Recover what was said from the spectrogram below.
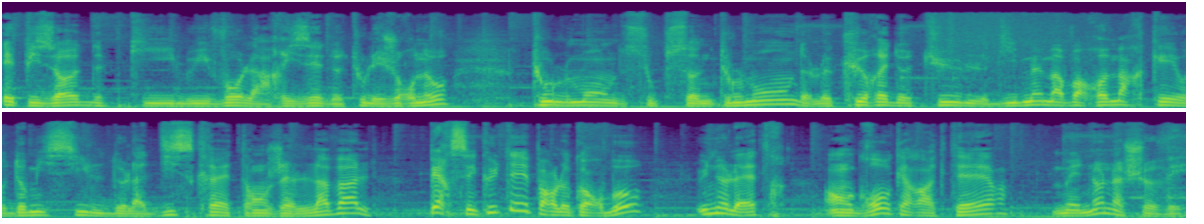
Épisode qui lui vaut la risée de tous les journaux. Tout le monde soupçonne tout le monde. Le curé de Tulle dit même avoir remarqué au domicile de la discrète Angèle Laval, persécutée par le corbeau, une lettre en gros caractères, mais non achevée.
